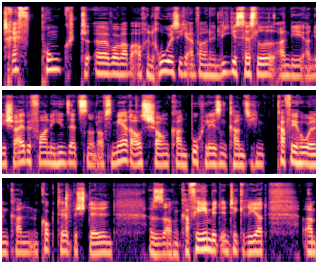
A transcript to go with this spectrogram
Treffpunkt Punkt, äh, wo man aber auch in Ruhe sich einfach einen Liegesessel an die, an die Scheibe vorne hinsetzen und aufs Meer rausschauen kann, Buch lesen kann, sich einen Kaffee holen kann, einen Cocktail bestellen. Also ist auch ein Kaffee mit integriert. Ähm,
